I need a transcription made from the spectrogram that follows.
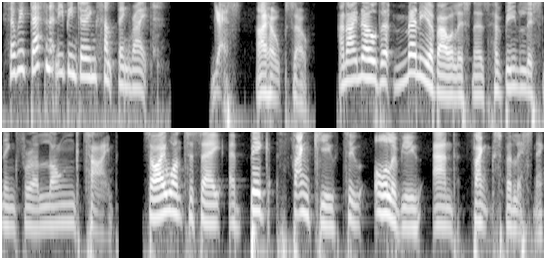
So we've definitely been doing something right. Yes, I hope so. And I know that many of our listeners have been listening for a long time. So I want to say a big thank you to all of you and thanks for listening.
